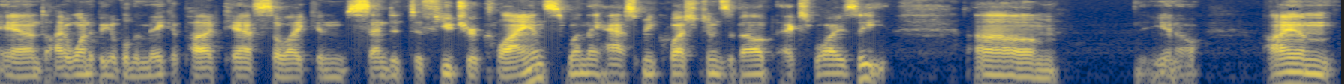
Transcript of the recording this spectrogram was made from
and I want to be able to make a podcast so I can send it to future clients when they ask me questions about XYZ. Um, you know, I am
